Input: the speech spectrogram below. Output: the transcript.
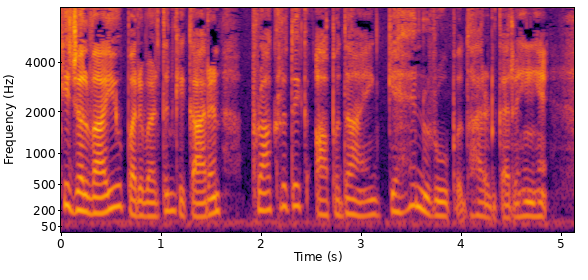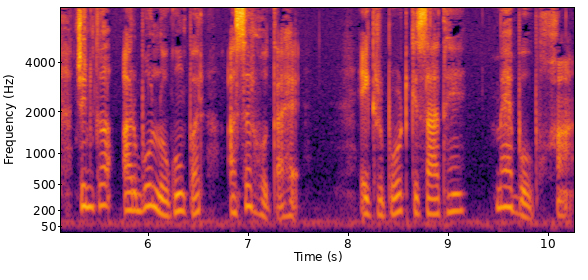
कि जलवायु परिवर्तन के कारण प्राकृतिक आपदाएँ गहन रूप धारण कर रही हैं, जिनका अरबों लोगों पर असर होता है। एक रिपोर्ट के साथ हैं महबूब खान।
